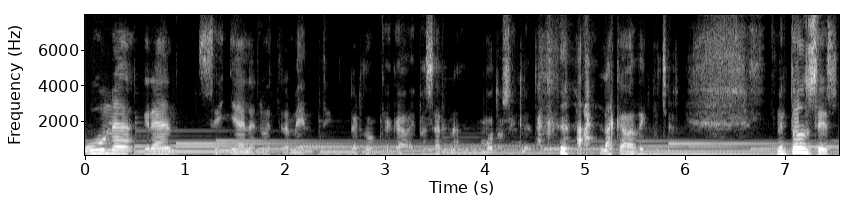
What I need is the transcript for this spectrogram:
una gran señal a nuestra mente. Perdón que acaba de pasar una motocicleta. la acabas de escuchar. Entonces,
